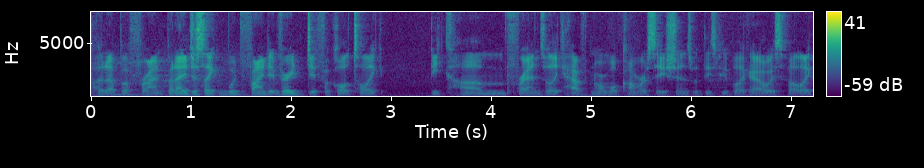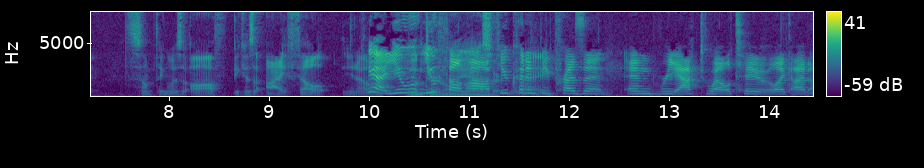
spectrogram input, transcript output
put up a front but I just like would find it very difficult to like become friends or like have normal conversations with these people like I always felt like something was off because I felt you know Yeah, you you felt off. You couldn't way. be present and react well too. Like I, I Yeah.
